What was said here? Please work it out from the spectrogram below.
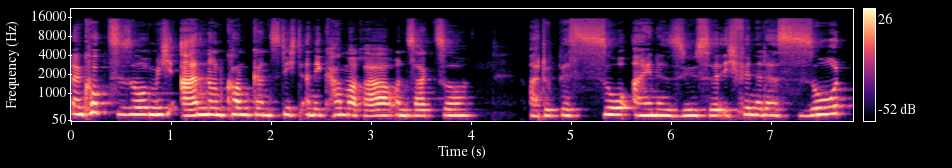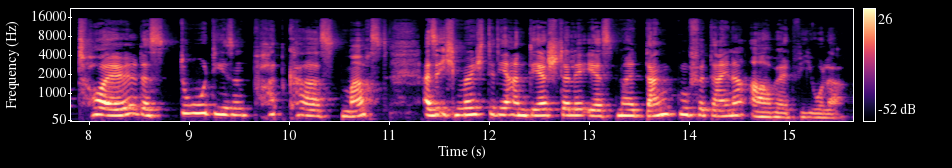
dann guckt sie so mich an und kommt ganz dicht an die Kamera und sagt so, ah, du bist so eine Süße. Ich finde das so toll, dass du diesen Podcast machst. Also ich möchte dir an der Stelle erstmal danken für deine Arbeit, Viola.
